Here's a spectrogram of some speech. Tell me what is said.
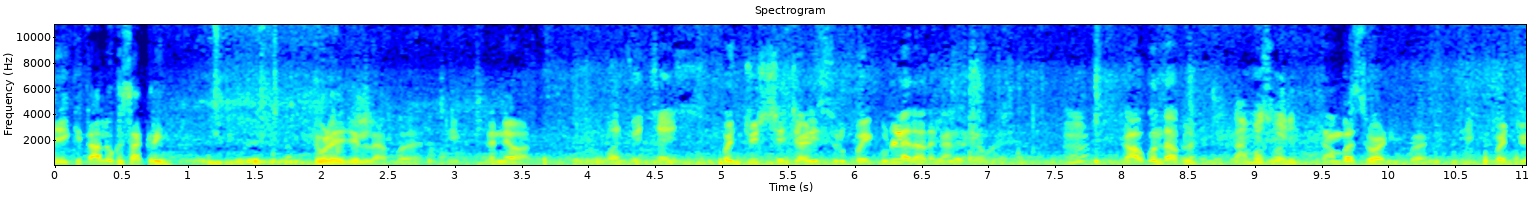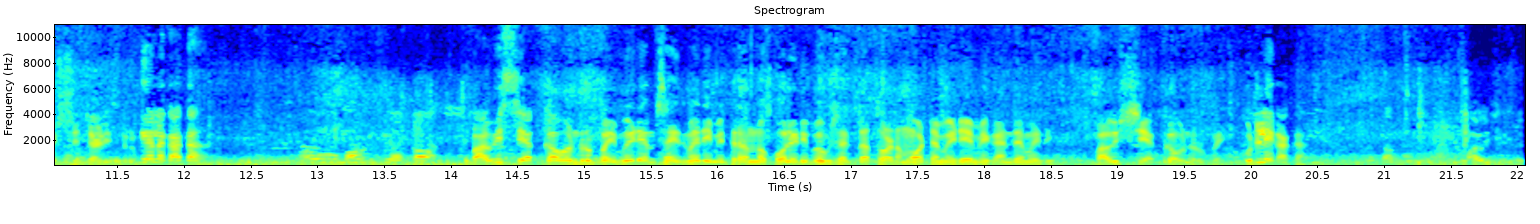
ठीक आहे. तालुका साक्री? धुळे जिल्हा. बरं ठीक. धन्यवाद. पंचवीस चाळीस. पंचवीसशे चाळीस रुपये. कुठला आहे दादा कांदा? गाव कोणतं आपलं? तांबसवाडी. तांबसवाडी बरं. ठीक पंचवीसशे चाळीस रुपये. गेला काका? बावीसशे एक्कावन्न रुपये. मीडियम साईजमध्ये मित्रांनो क्वालिटी बघू शकता. थोडा मोठा मीडियम आहे कांद्यामध्ये. बावीसशे एक्कावन्न रुपये. कुठले काका? बावीसशे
